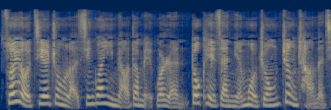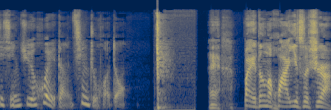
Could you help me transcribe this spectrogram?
所有接种了新冠疫苗的美国人都可以在年末中正常的进行聚会等庆祝活动。哎，拜登的话意思是，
